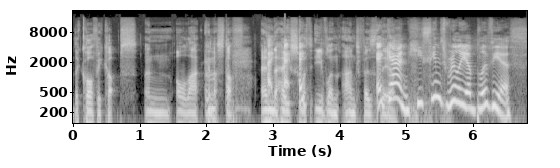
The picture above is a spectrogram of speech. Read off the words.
the coffee cups and all that kind of stuff in the house I- with Evelyn and Fizz there. Again, he seems really oblivious.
